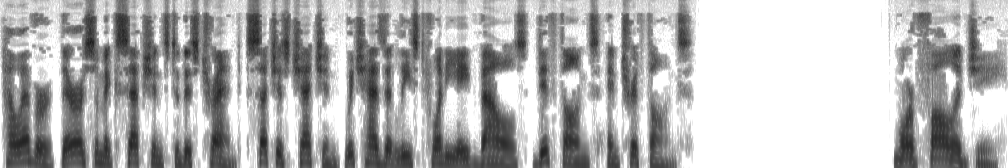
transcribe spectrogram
However, there are some exceptions to this trend, such as Chechen, which has at least 28 vowels, diphthongs, and triphthongs. Morphology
